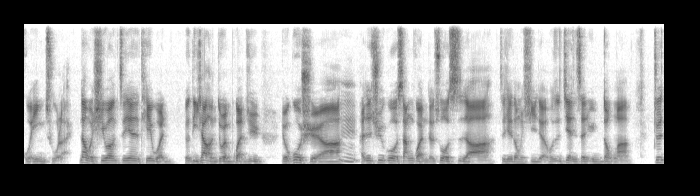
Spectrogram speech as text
回应出来。那我希望今天的贴文有底下很多人，不管去留过学啊，嗯还是去过商管的硕士啊这些东西的，或是健身运动啊，就是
